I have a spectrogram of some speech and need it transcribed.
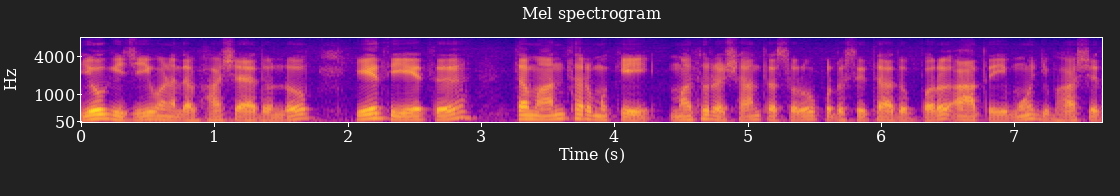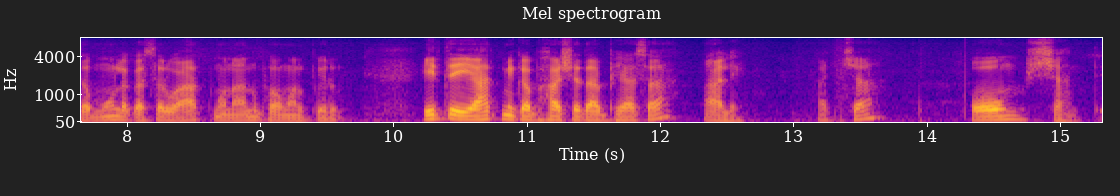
ಯೋಗಿ ಜೀವನದ ಭಾಷೆ ಆದುಂಡು, ಏತ್ ಏತು ತಮ್ಮ ಅಂತರ್ಮುಖಿ ಮಧುರ ಶಾಂತ ಸ್ವರೂಪಡು ಸ್ಥಿತಾದುಪ್ಪರು ಆತ ಈ ಮೂಜಿ ಭಾಷೆದ ಮೂಲಕ ಸರ್ವ ಆತ್ಮನ ಅನುಭವ ಮಲ್ಪಿರು. ಇತ್ತೆ ಈ ಆತ್ಮಿಕ ಭಾಷೆದ ಅಭ್ಯಾಸ ಆಲೆ. ಅಚ್ಚ. ಓಂ ಶಾಂತಿ.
